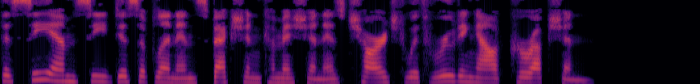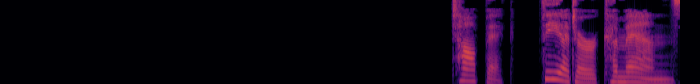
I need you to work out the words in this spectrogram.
The CMC Discipline Inspection Commission is charged with rooting out corruption. Topic: Theater commands.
